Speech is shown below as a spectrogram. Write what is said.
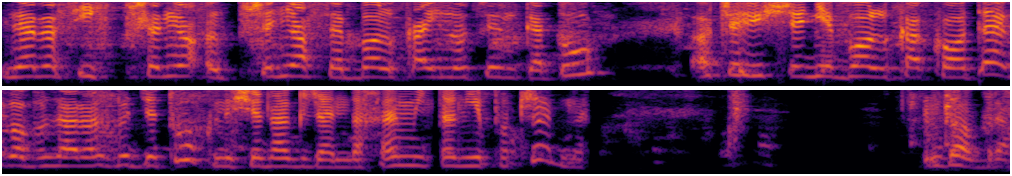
Zaraz ich przenio- przeniosę Bolka i Lucynkę tu. Oczywiście nie Bolka koło tego, bo zaraz będzie tłukli się na grzędach, a mi to niepotrzebne. Dobra.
